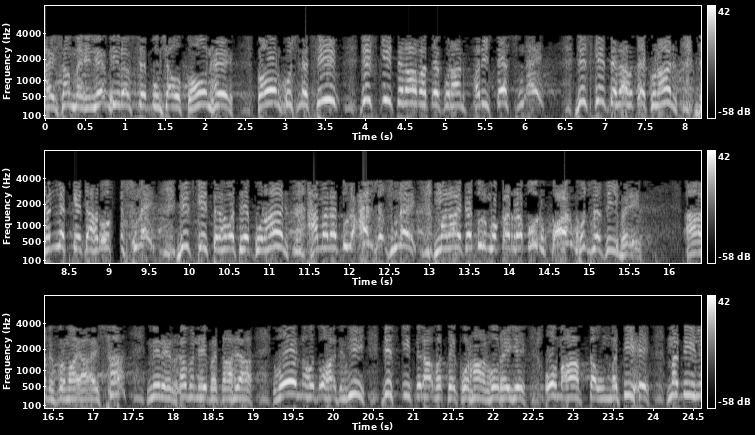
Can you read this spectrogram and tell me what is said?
ایسا میں نے بھی رب سے پوچھا، وہ کون ہے؟ کون خوش نصیب؟ جس کی تلاوت قرآن فرشتے سنے جس کی تلاوت قرآن جنت کے داروں سے سنے جس کی تلاوت قرآن حملت العرش سنے ملائکت المقربون کون خوش نصیب ہے؟ آج فرمایا ایسا میرے رب نے بتایا، وہ نو دو آدمی جس کی تلاوت قرآن ہو رہی ہے، وہ آپ کا امتی ہے، مدینہ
